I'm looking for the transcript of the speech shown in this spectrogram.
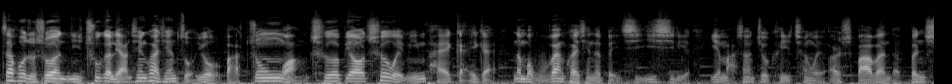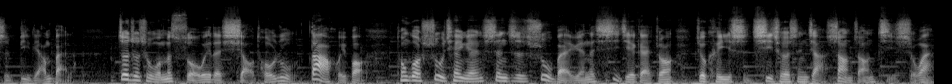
再或者说你出个两千块钱左右，把中网车标、车尾名牌改一改，那么五万块钱的北汽一系列也马上就可以成为二十八万的奔驰 B 两百了。这就是我们所谓的小投入大回报，通过数千元甚至数百元的细节改装，就可以使汽车身价上涨几十万。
